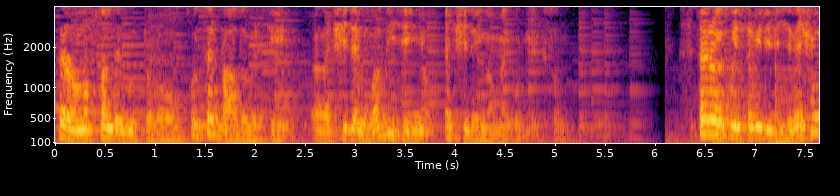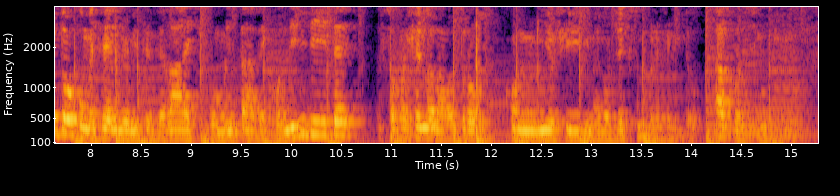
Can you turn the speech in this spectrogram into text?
però nonostante tutto l'ho conservato perché eh, ci tengo al disegno e ci tengo a Michael Jackson. Spero che questo video vi sia piaciuto, come sempre mettete like, commentate e condividete, sto facendo l'altro con il mio CD di Michael Jackson preferito. Al prossimo video.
